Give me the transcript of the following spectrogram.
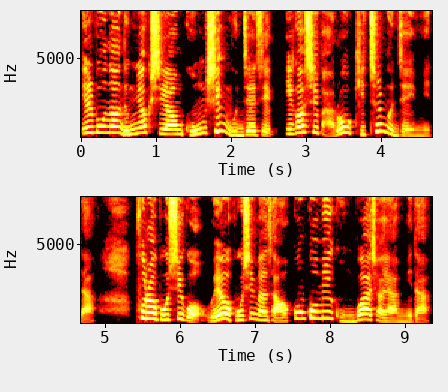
일본어 능력시험 공식 문제집, 이것이 바로 기출문제입니다. 풀어보시고 외워보시면서 꼼꼼히 공부하셔야 합니다.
